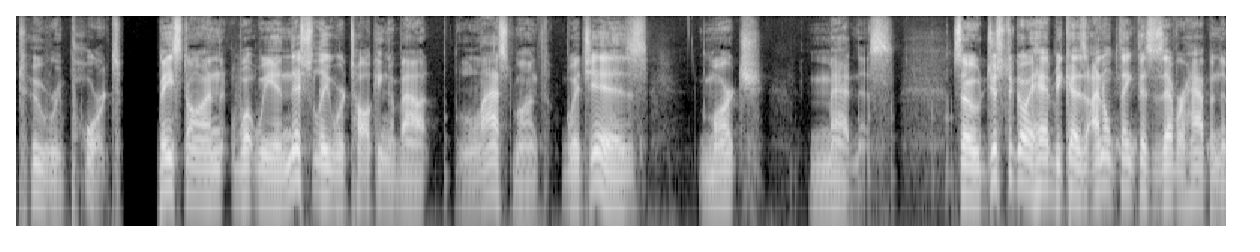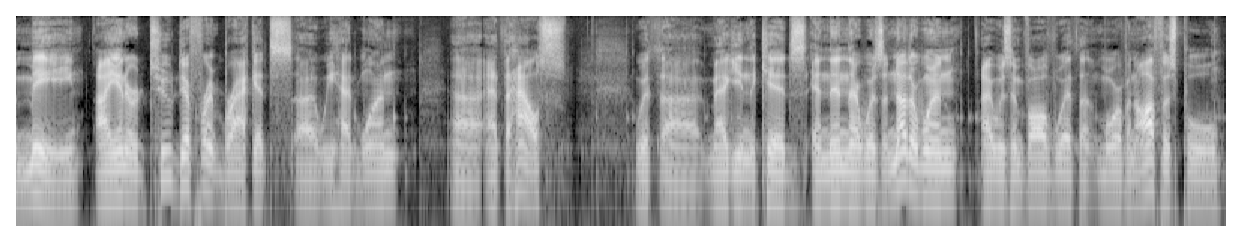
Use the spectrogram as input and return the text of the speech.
to report based on what we initially were talking about last month, which is March Madness. So, just to go ahead, because I don't think this has ever happened to me, I entered two different brackets. Uh, we had one uh, at the house with uh, Maggie and the kids, and then there was another one I was involved with, uh, more of an office pool.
